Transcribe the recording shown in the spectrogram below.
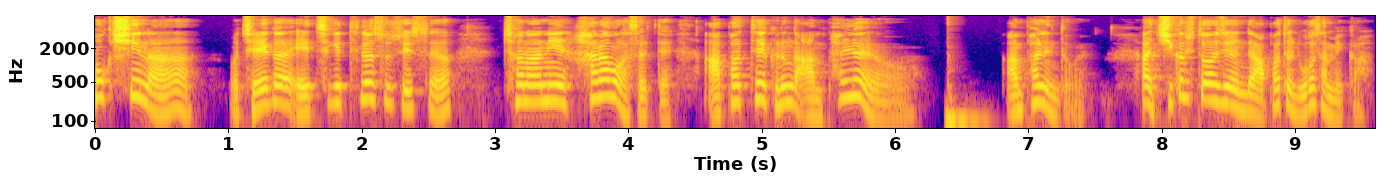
혹시나 뭐 제가 예측이 틀렸을 수 있어요. 천안이 하라고 갔을 때 아파트에 그런 거 안 팔려요. 안 팔린다고요. 아, 집값이 떨어지는데 아파트를 누가 삽니까?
